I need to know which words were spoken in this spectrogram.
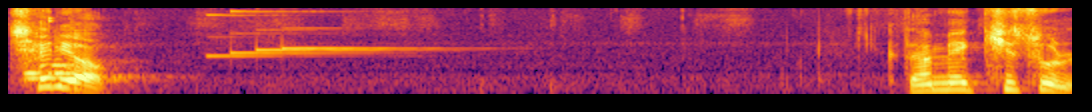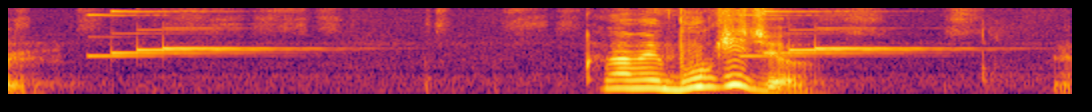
체력, 그 다음에 기술, 그 다음에 무기죠. 예.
